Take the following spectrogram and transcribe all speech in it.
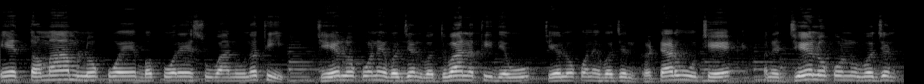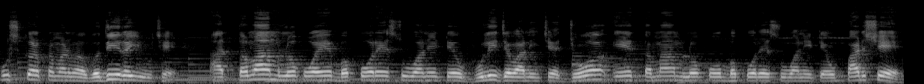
એ તમામ લોકોએ બપોરે સૂવાનું નથી. જે લોકોને વજન વધવા નથી દેવું, જે લોકોને વજન ઘટાડવું છે અને જે લોકોનું વજન પુષ્કળ પ્રમાણમાં વધી રહ્યું છે આ તમામ લોકોએ બપોરે સુવાની ટેવ ભૂલી જવાની છે. જો એ તમામ લોકો બપોરે સુવાની ટેવ પાડશે,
